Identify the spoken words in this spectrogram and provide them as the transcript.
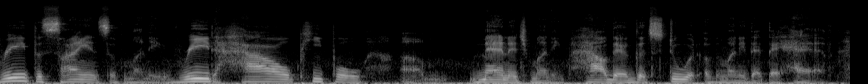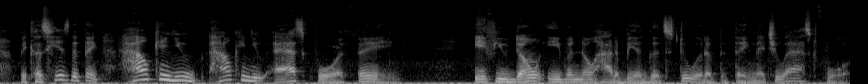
read the science of money, read how people um, manage money, how they're a good steward of the money that they have. Because here's the thing: how can you how can you ask for a thing if you don't even know how to be a good steward of the thing that you asked for?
